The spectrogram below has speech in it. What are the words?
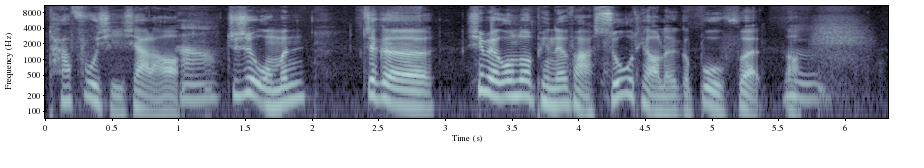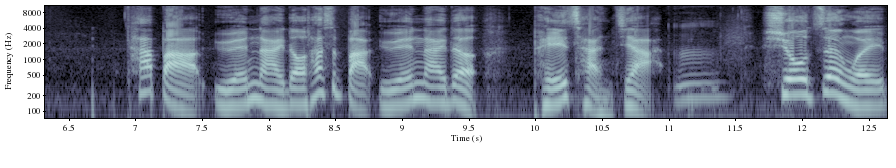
它复习一下了哦。好，就是我们这个。性别工作平等法十五条的一个部分哦，他把原来的，他是把原来的陪产假，嗯，修正为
